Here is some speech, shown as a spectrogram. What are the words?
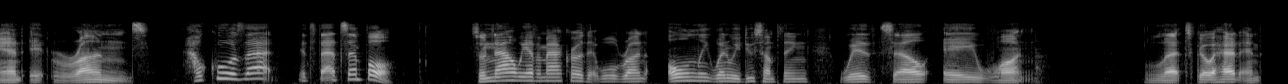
and it runs. How cool is that? It's that simple. So now we have a macro that will run only when we do something with cell A1. Let's go ahead and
